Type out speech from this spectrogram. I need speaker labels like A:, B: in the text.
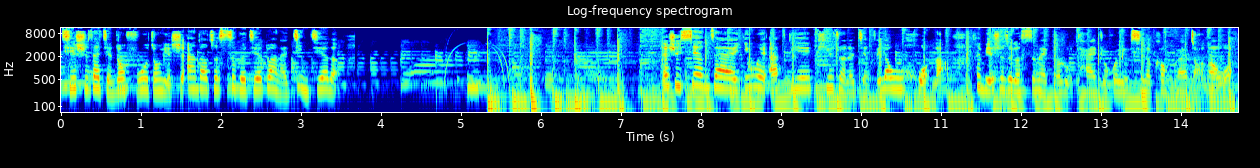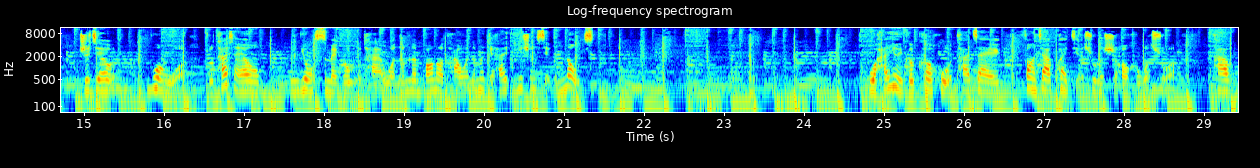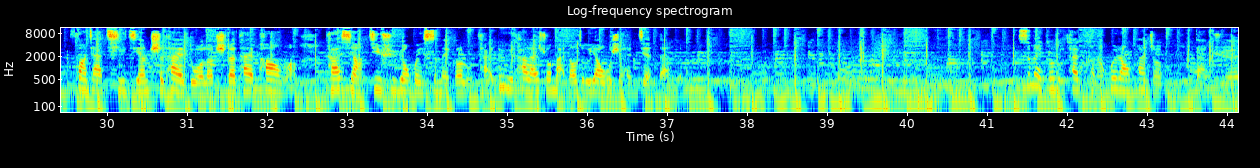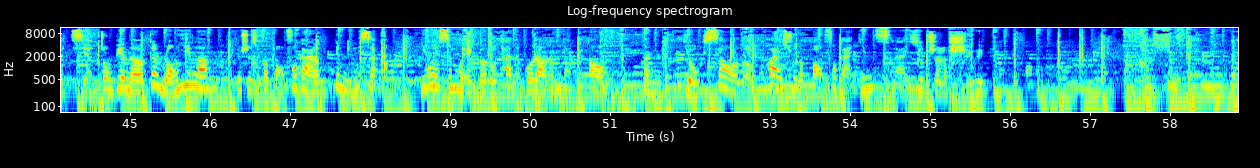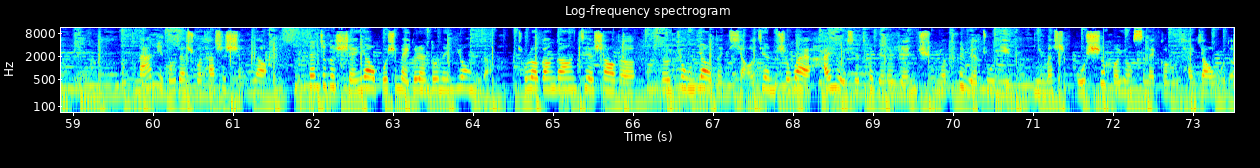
A: 其实，在减重服务中也是按照这四个阶段来进阶的。但是现在，因为 FDA 批准的减肥药物火了，特别是这个司美格鲁肽，就会有新的客户来找到我，直接问我说他想要用司美格鲁肽，我能不能帮到他？我能不能给他医生写个 note？我还有一个客户，他在放假快结束的时候和我说。他放假期间吃太多了，吃的太胖了。他想继续用回司美格鲁肽，对于他来说，买到这个药物是很简单的。司美格鲁肽可能会让患者感觉减重变得更容易了，就是这个饱腹感更明显了。因为司美格鲁肽能够让人感觉到很有效的、快速的饱腹感，因此来抑制了食欲。哪里都在说它是神药，但这个神药不是每个人都能用的。除了刚刚介绍的要用药的条件之外，还有一些特别的人群要特别注意，你们是不适合用司美格鲁肽药物的。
